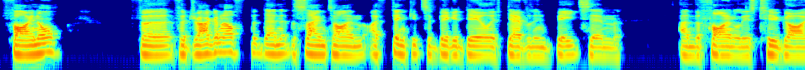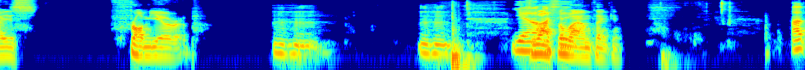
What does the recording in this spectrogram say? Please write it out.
final for for Dragunov. But then at the same time, I think it's a bigger deal if Devlin beats him, and the final is two guys from Europe. hmm hmm Yeah, so that's the way I'm thinking. I,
